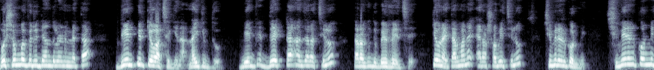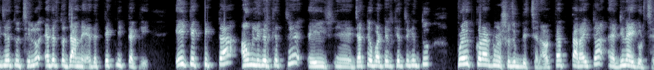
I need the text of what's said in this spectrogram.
বৈষম্য বিরোধী আন্দোলনের নেতা, বিএনপির কেউ আছে কিনা? নাই কিন্তু। বিএনপির দু একটা যারা ছিল তারাও কিন্তু বের হয়েছে। কেউ নাই, তার মানে এরা সবই ছিল শিবিরের কর্মী। শিবিরের কর্মী যেহেতু ছিল, এদের তো জানে, এদের টেকনিকটা কি? এই টেকনিকটা আওয়ামী লীগের ক্ষেত্রে, এই জাতীয় পার্টির ক্ষেত্রে কিন্তু প্রয়োগ করার কোনো সুযোগ দিচ্ছে না। অর্থাৎ তারা এটা ডিনাই করছে।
